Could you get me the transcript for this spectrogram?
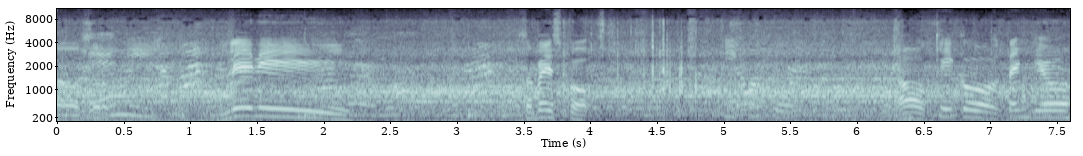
Oh, Lenny. Lenny. Sa vice po. Kiko po. Oh, Kiko, thank you.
